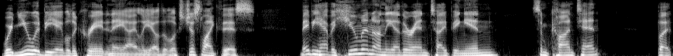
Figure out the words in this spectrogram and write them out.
when you would be able to create an AI Leo that looks just like this. Maybe have a human on the other end typing in some content, but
